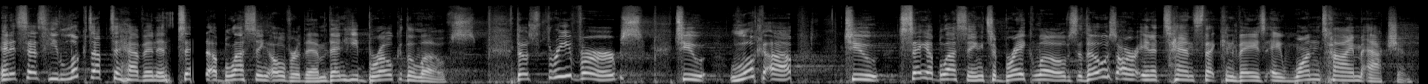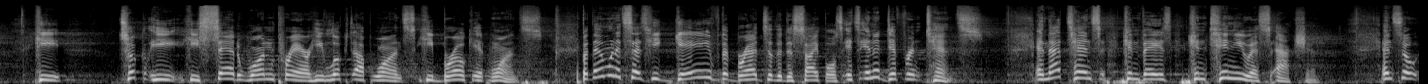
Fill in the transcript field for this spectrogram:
and it says, He looked up to heaven and said a blessing over them. Then he broke the loaves. Those three verbs to look up, to say a blessing, to break loaves, those are in a tense that conveys a one time action. He took, he, he said one prayer, he looked up once, he broke it once. But then when it says he gave the bread to the disciples, it's in a different tense. And that tense conveys continuous action. And so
